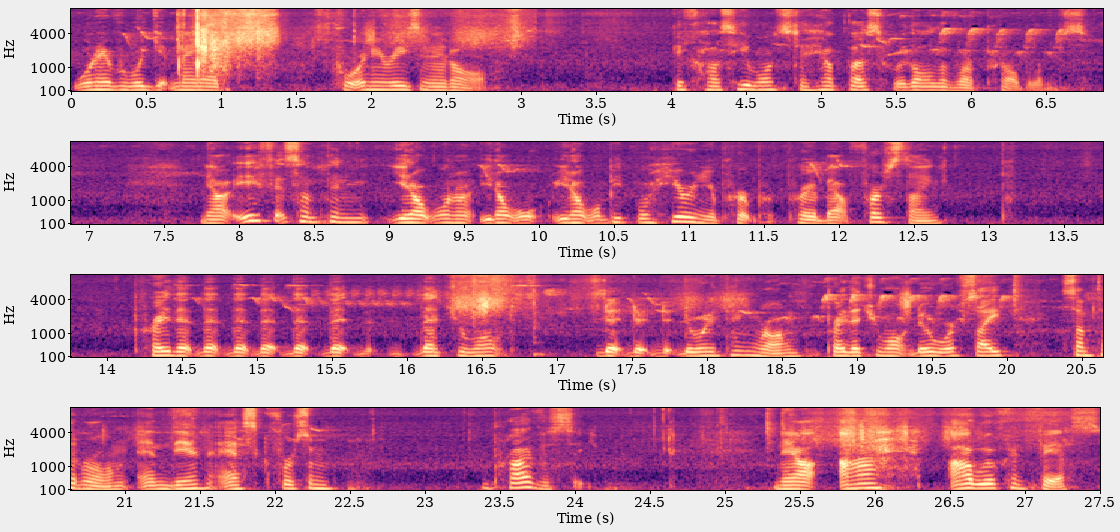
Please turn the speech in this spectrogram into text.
whenever we get mad for any reason at all because he wants to help us with all of our problems. Now, if it's something you don't want to, you don't, you don't want people hearing you pray, pray about. First thing, pray that that that that that that, that you won't do, do, do anything wrong. Pray that you won't do or say something wrong, and then ask for some privacy. Now, I I will confess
